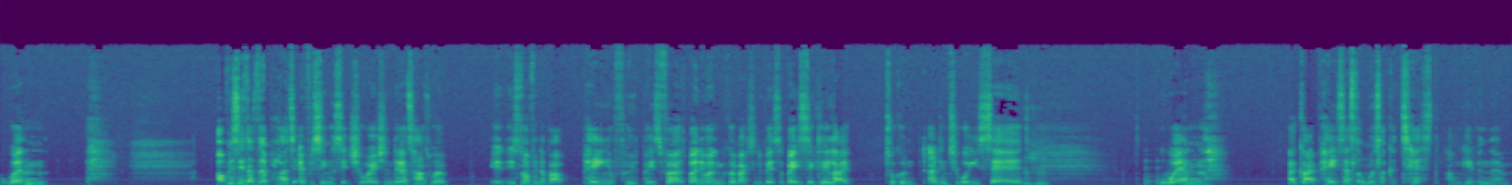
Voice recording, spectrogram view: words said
when, obviously, it doesn't apply to every single situation. There are times where it's nothing about paying who pays first. But anyway, let me go back to the bit. So basically, like talking, adding to what you said, Mm-hmm. when a guy pays, that's almost like a test I'm giving them.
